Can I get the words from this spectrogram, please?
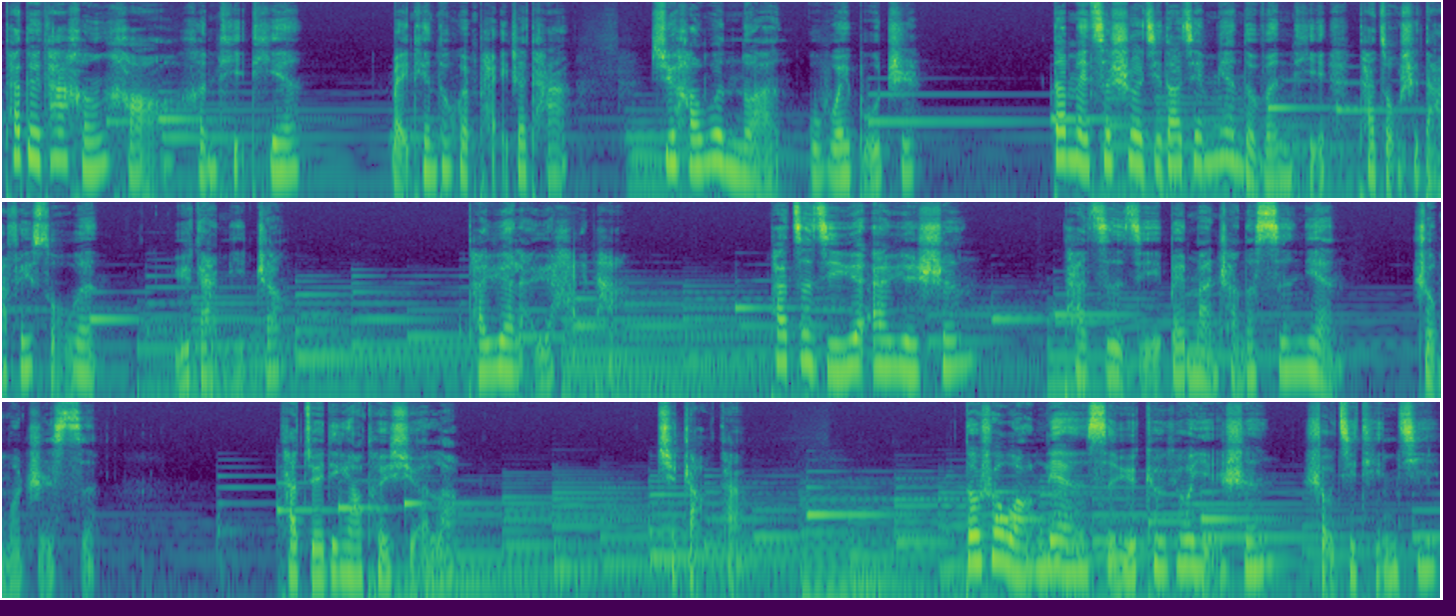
他对她很好，很体贴，每天都会陪着她。”嘘寒问暖，无微不至，但每次涉及到见面的问题，他总是答非所问，欲盖弥彰。他越来越害怕，怕自己越爱越深，怕自己被漫长的思念折磨致死。他决定要退学了，去找他。都说网恋死于 QQ 隐身，手机停机，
